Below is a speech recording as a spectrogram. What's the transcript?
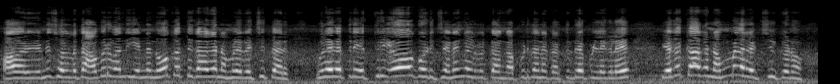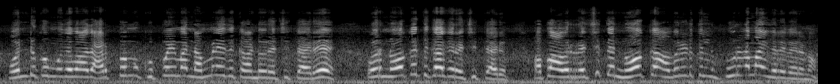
அவர் என்ன சொல்றது அவர் வந்து என்ன நோக்கத்துக்காக நம்மளை ரசித்தார் உலகத்தில் எத்தனையோ கோடி ஜனங்கள் இருக்காங்க. அப்படித்தானே கர்த்தருடைய பிள்ளைகளே? எதுக்காக நம்மளை ரட்சிக்கணும்? ஒன்றுக்கும் உதவாத அற்பமும் குப்பையுமா நம்மளை எதுக்கு ஆண்டவர் ரசித்தாரு ஒரு நோக்கத்துக்காக ரசித்தாரு அப்ப அவர் ரசித்த நோக்கம் அவரிடத்தில் பூரணமாய் நிறைவேறணும்.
